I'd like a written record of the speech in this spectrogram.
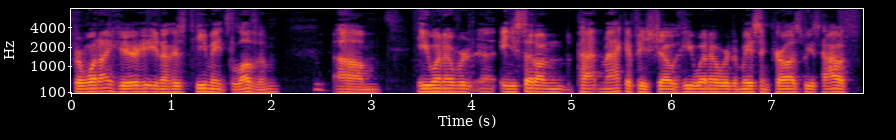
From what I hear, you know, his teammates love him. Um, he went over. Uh, he said on Pat McAfee show he went over to Mason Crosby's house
